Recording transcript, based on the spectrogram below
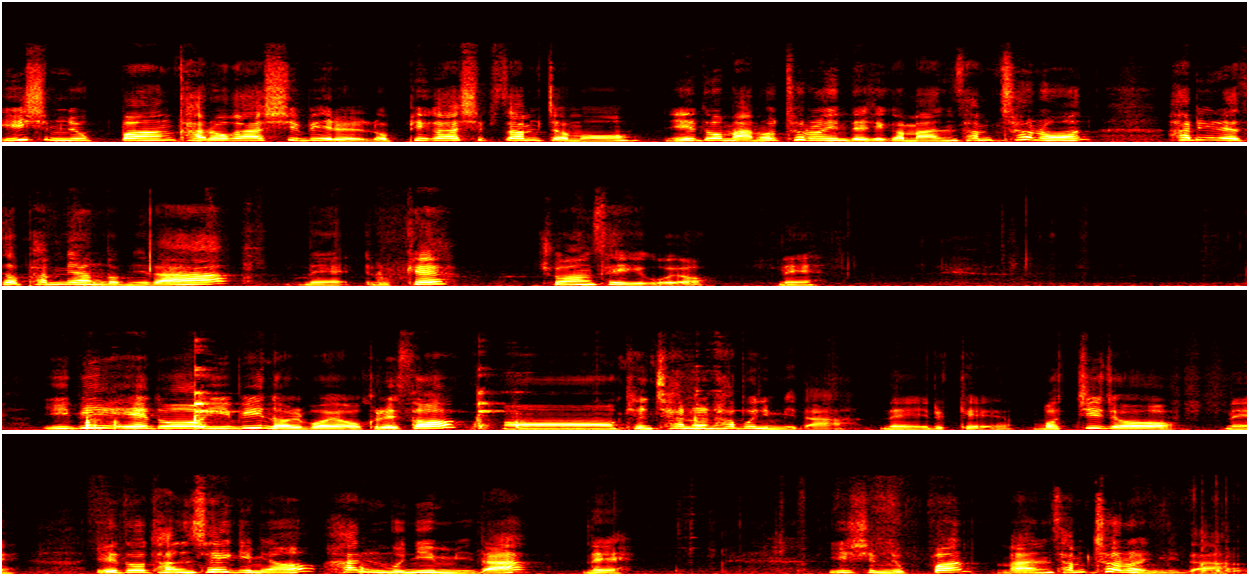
26번 가로가 11, 높이가 13.5. 얘도 15,000원인데 제가 13,000원 할인해서 판매한 겁니다. 네, 이렇게 주황색이고요. 네. 입이 얘도 입이 넓어요. 그래서 어, 괜찮은 화분입니다. 네, 이렇게 멋지죠. 네. 얘도 단색이며 한 무늬입니다. 네. 26번 13,000원입니다.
